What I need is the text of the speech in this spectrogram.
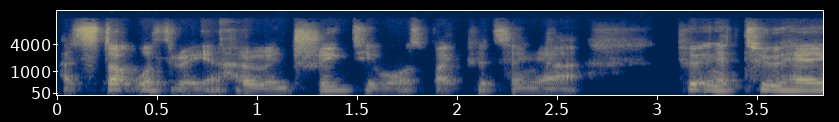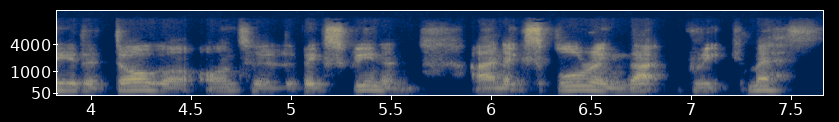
had stuck with Ray and how intrigued he was by putting a, putting a two-headed dog onto the big screen and, and exploring that Greek myth.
